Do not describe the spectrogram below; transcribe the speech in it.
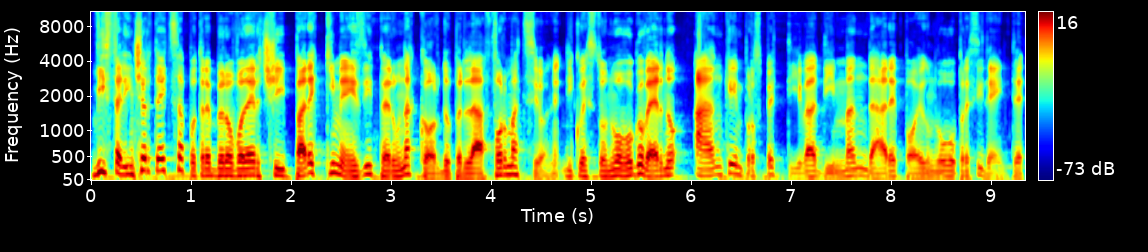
Vista l'incertezza, potrebbero volerci parecchi mesi per un accordo per la formazione di questo nuovo governo, anche in prospettiva di mandare poi un nuovo presidente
